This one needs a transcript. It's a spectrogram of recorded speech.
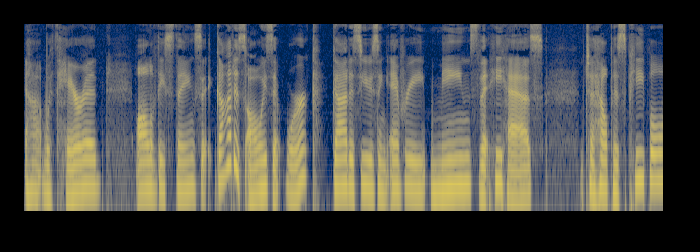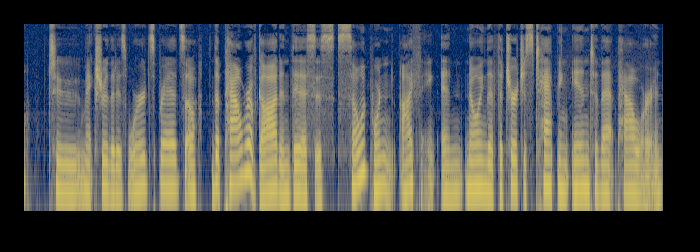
uh, with herod all of these things. God is always at work. God is using every means that he has to help his people to make sure that his word spreads. So the power of God in this is so important, I think, and knowing that the church is tapping into that power. And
